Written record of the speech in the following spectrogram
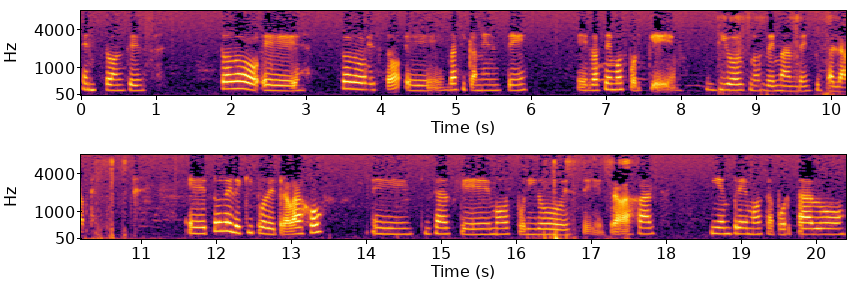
Entonces, todo, eh, todo esto eh, básicamente eh, lo hacemos porque Dios nos demanda en su palabra. todo el equipo de trabajo, quizás que hemos podido este, trabajar, siempre hemos aportado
